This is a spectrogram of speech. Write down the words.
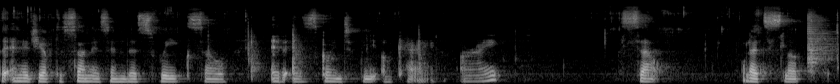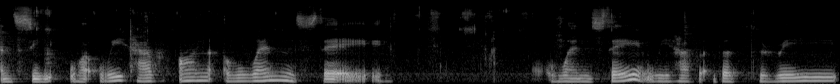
The energy of the sun is in this week, so it is going to be okay. All right. So let's look and see what we have on Wednesday. Wednesday, we have the three.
